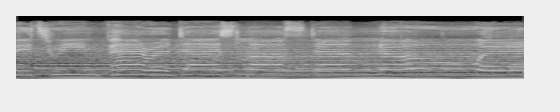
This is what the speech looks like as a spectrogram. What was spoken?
Between paradise lost and nowhere.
